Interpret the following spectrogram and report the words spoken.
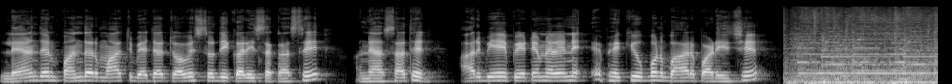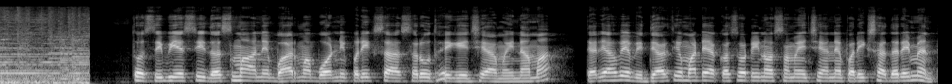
લેણદેણ પંદર માર્ચ બે હજાર ચોવીસ સુધી કરી શકાશે અને આ સાથે જ આરબીઆઈ પેટીએમને લઈને એફએક્યુ પણ બહાર પાડી છે. તો સીબીએસઈ દસમા અને બારમા બોર્ડની પરીક્ષા શરૂ થઈ ગઈ છે આ મહિનામાં. ત્યારે હવે વિદ્યાર્થીઓ માટે આ કસોટીનો સમય છે અને પરીક્ષા દરમિયાન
